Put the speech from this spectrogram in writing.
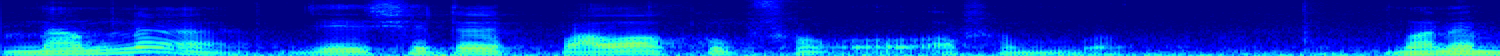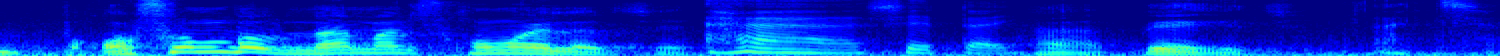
নাম না যে সেটা পাওয়া খুব অসম্ভব। মানে অসম্ভব না মানে সময় লাগছে। হ্যাঁ সেটাই। হ্যাঁ পেয়ে গেছি। আচ্ছা।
